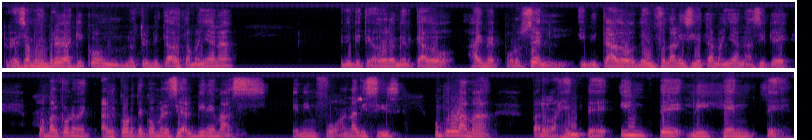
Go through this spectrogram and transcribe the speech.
Regresamos en breve aquí con nuestro invitado esta mañana, el investigador de mercado Jaime Porcel, invitado de Infoanálisis esta mañana. Así que vamos al corte, al corte comercial, viene más en Infoanálisis, un programa para la gente inteligente.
